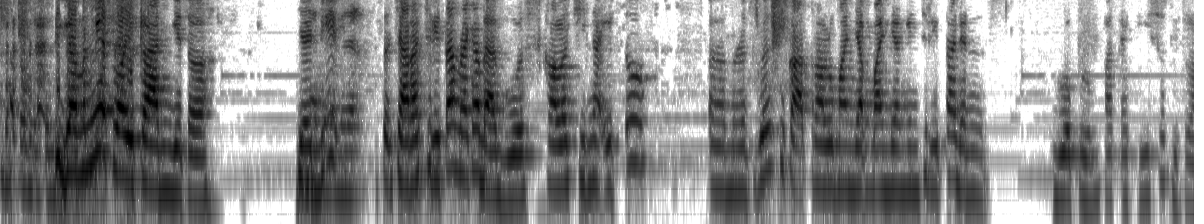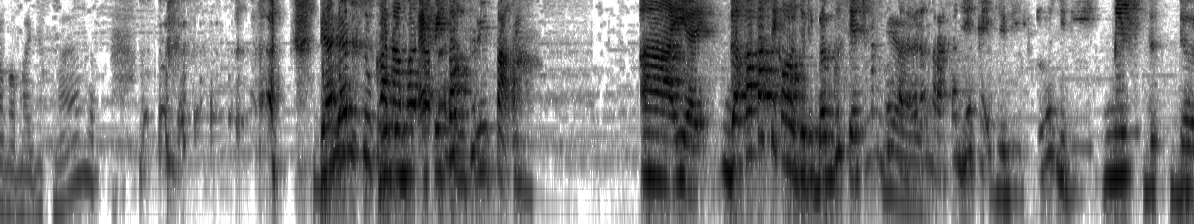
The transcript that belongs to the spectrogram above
Betul, betul, Tiga menit loh iklan gitu. Jadi Bener, bener. secara cerita mereka bagus. Kalau Cina itu eh, menurut gue suka terlalu manjang-manjangin cerita dan 24 episode itu lama banyak banget. dan, Dan suka 24 nambah episode cerita. ah iya nggak apa-apa sih kalau jadi bagus ya cuman gue Iya, kadang-kadang ngerasa dia kayak jadi lo jadi miss the, the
